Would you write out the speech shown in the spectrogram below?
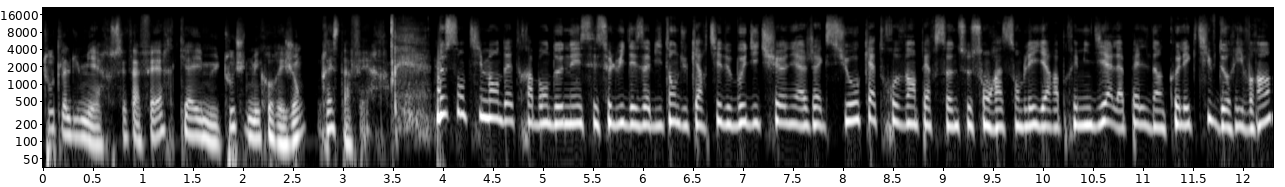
Toute la lumière sur cette affaire qui a ému toute une micro-région reste à faire. Le sentiment d'être abandonné, c'est celui des habitants du quartier de Bodicion et Ajaccio. 80 personnes se sont rassemblées hier après-midi à l'appel d'un collectif de riverains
